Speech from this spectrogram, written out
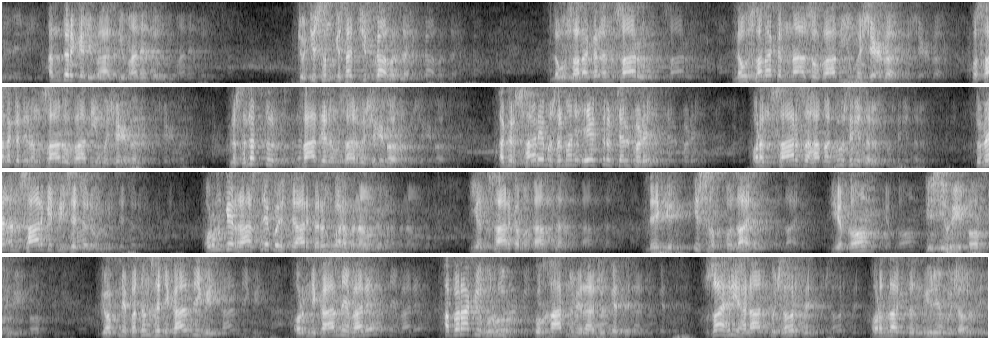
اندر کے لباس کی مانے دو۔ جو جسم کے ساتھ چپکا ہوتا ہے لو سالہ کر انصار لو سالک الناس و وادی مشعبہ و الانصار و وادی مشعبہ لسلکت وادی الانصار و شعبہ۔ اگر سارے مسلمان ایک طرف چل پڑے اور انصار صحابہ دوسری طرف۔ تو میں انصار کے پیچھے چلوں گا اور ان کے راستے کو اختیار کروں گا اور اپناؤں گا۔ یہ انصار کا مقام تھا۔ لیکن اس وقت بظاہر یہ قوم کسی ہوئی قوم تھی جو اپنے وطن سے نکال دی گئی اور نکالنے والے ابرا کے غرور کو خاک میں ملا چکے تھے۔ ظاہری حالات کچھ اور تھے اور اللہ کی تدبیریں کچھ اور تھی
